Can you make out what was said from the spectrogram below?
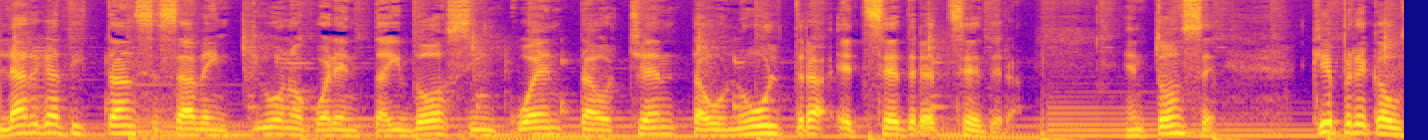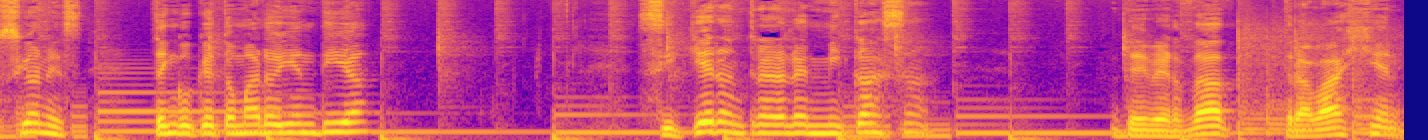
largas distancias, sea 21, 42, 50, 80, un ultra, etcétera, etcétera. Entonces, ¿qué precauciones tengo que tomar hoy en día? Si quiero entrenar en mi casa, de verdad trabajen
